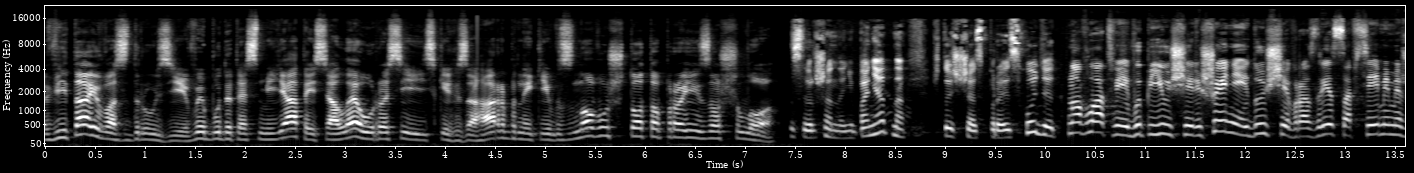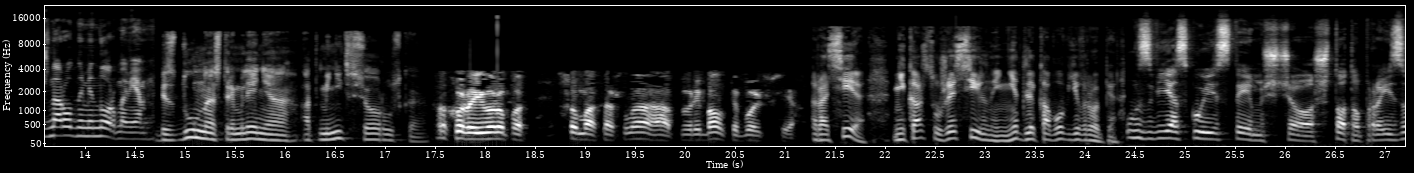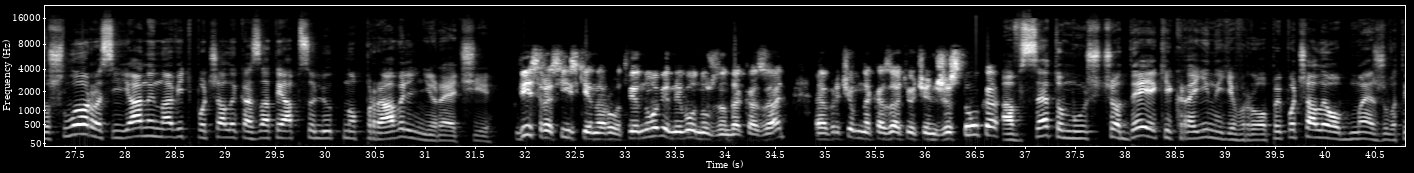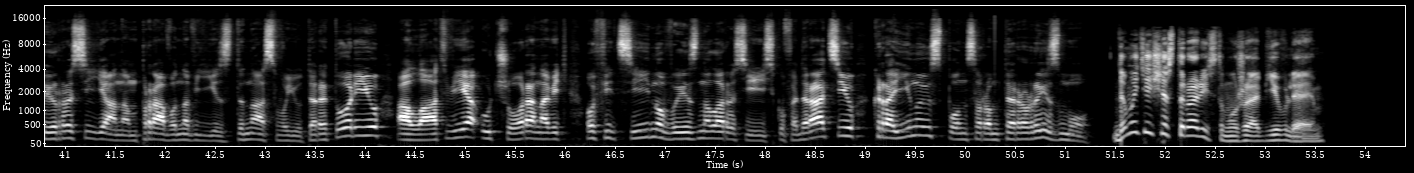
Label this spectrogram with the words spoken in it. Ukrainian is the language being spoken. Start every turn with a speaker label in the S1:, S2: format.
S1: Вітаю вас, друзі! Ви будете сміятись, але у російських загарбників знову що-то произошло.
S2: Совершенно непонятно, что сейчас происходит.
S3: Но в Латвии рішення, йдуще в разрез со всеми международными нормами.
S4: бездумное стремление отменить все русское.
S5: Похоже, Европа с ума сошла, а прибалты больше всех.
S6: Россия, мне кажется, уже сильной ни для кого в Европе.
S1: У зв'язку із тим, що що-то произошло, росіяни навіть почали казати абсолютно правильні речі
S7: Весь российский народ виновен, его нужно доказать, э, причем наказать очень жестоко.
S1: А все тому, що деякі країни Європи почали обмежувати росіянам право на в'їзд на свою територію. А Латвія учора навіть офіційно визнала Російську Федерацію країною спонсором тероризму.
S8: Да мы тебя сейчас террористом уже объявляем.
